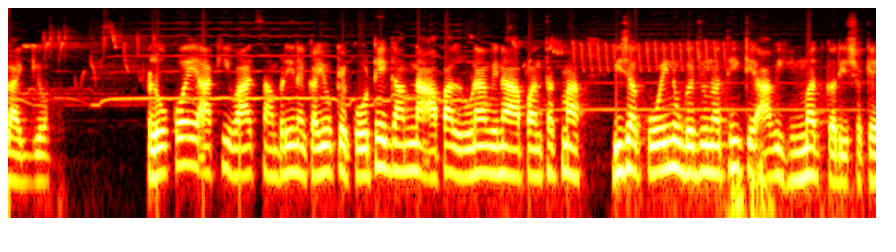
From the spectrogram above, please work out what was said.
લાગ્યો. લોકોએ આખી વાત સાંભળીને કહ્યું કે કોઠે ગામના આપા લુણા વિના આ પંથકમાં બીજા કોઈનું ગજુ નથી કે આવી હિંમત કરી શકે.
